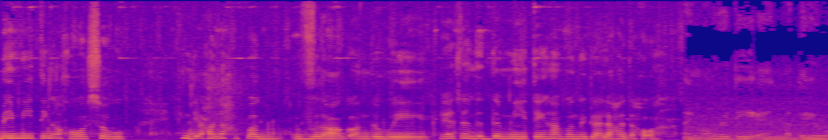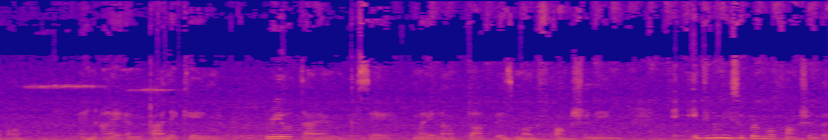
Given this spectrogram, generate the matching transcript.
May meeting ako, so hindi ako nakapag-vlog on the way. I attended the meeting habang naglalakad ako. I'm already in Mateo and I am panicking real time kasi my laptop is malfunctioning. Hindi naman yung super malfunction, but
